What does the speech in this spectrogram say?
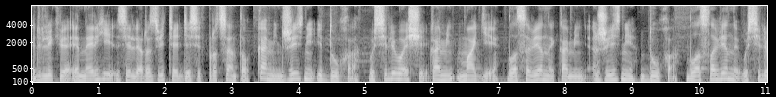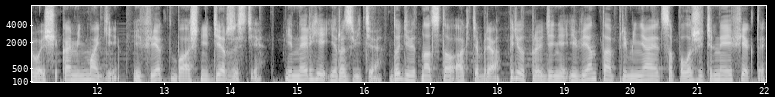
реликвия энергии, зелье развития 10%, камень жизни и духа, усиливающий камень магии, благословенный камень жизни духа, благословенный усиливающий камень магии, эффект башни дерзости, энергии и развития. До 19 октября, в период проведения ивента, применяются положительные эффекты,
